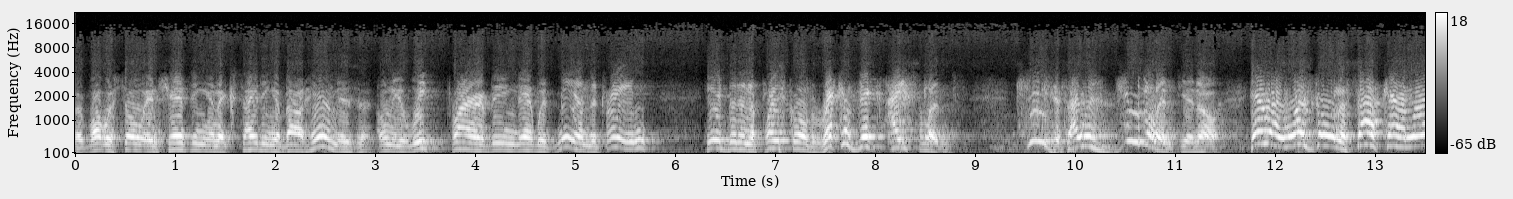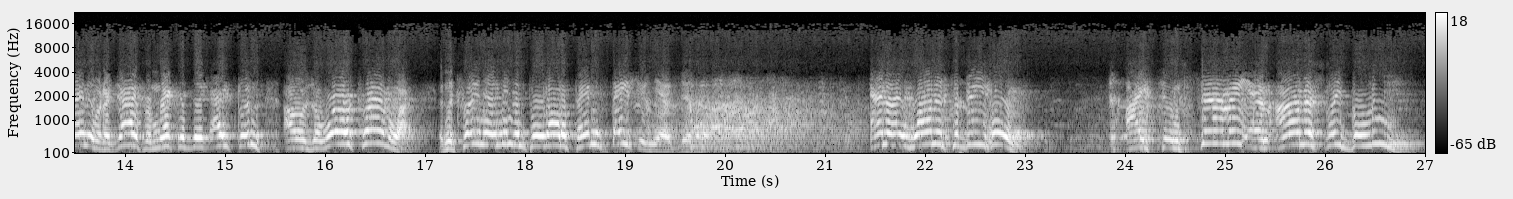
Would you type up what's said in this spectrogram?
But what was so enchanting and exciting about him is uh, only a week prior to being there with me on the train, he had been in a place called Reykjavik, Iceland. Jesus, I was jubilant, you know. Here I was going to South Carolina with a guy from Reykjavik, Iceland. I was a world traveler. And the train hadn't even pulled out of Penn Station yet, you know. and I wanted to be him. I sincerely and honestly believe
